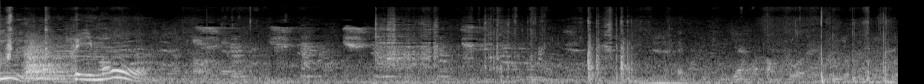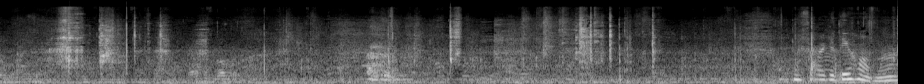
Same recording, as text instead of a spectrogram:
ที่พรีโมสปาเกตตี้หอมมาก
